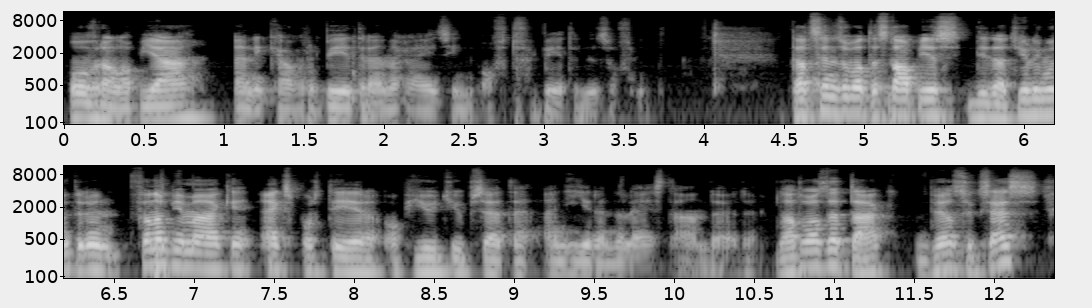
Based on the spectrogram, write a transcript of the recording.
overal op ja en ik ga verbeteren en dan ga je zien of het verbeterd is of niet. Dat zijn zo wat de stapjes die dat jullie moeten doen. Filmpje maken, exporteren, op YouTube zetten en hier in de lijst aanduiden. Dat was de taak. Veel succes.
